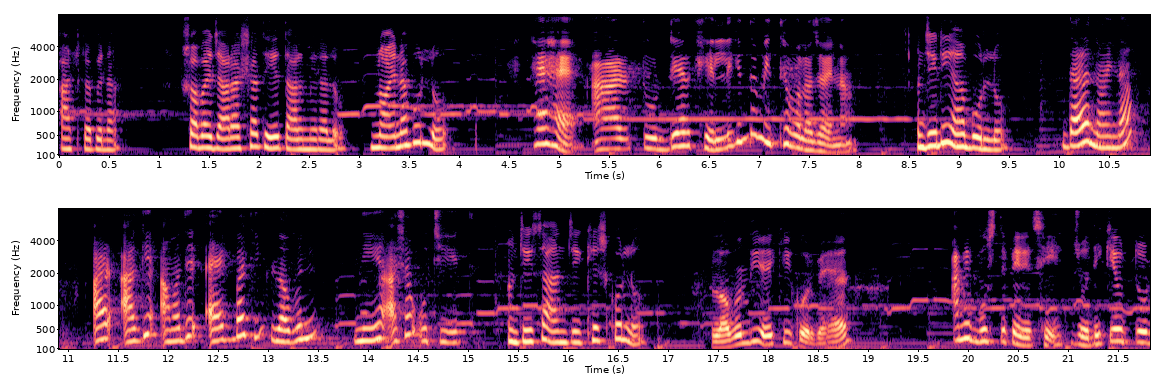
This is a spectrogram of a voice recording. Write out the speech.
আটকাবে না। সবাই যারার সাথে তাল মেলালো। নয়না বলল হ্যাঁ হ্যাঁ আর ট্যুর ডেয়ার খেললে কিন্তু মিথ্যে বলা যায় না। জিনিয়া বলল দাঁড়া নয় না আর আগে আমাদের এক বাটি লবণ নিয়ে আসা উচিত। জিসান জিজ্ঞেস করল লবণ দিয়ে কি করবে হ্যাঁ? আমি বুঝতে পেরেছি যদি কেউ ট্যুর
